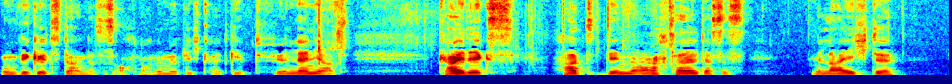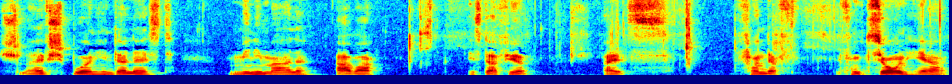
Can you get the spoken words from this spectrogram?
umwickelt es dann, dass es auch noch eine Möglichkeit gibt für ein Lanyard. Kydex hat den Nachteil, dass es leichte Schleifspuren hinterlässt, minimale, aber ist dafür als von der Funktion her,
